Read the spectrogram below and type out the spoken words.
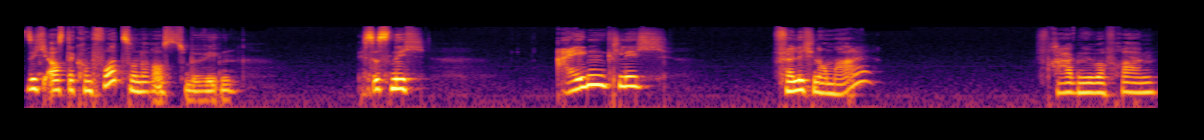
sich aus der Komfortzone rauszubewegen? Ist es nicht eigentlich völlig normal? Fragen über Fragen.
